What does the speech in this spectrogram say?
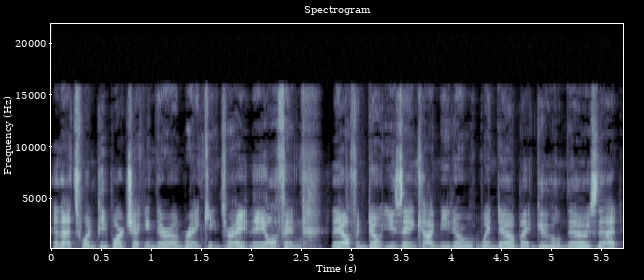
And that's when people are checking their own rankings right? They often they often don't use the incognito window but google knows that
